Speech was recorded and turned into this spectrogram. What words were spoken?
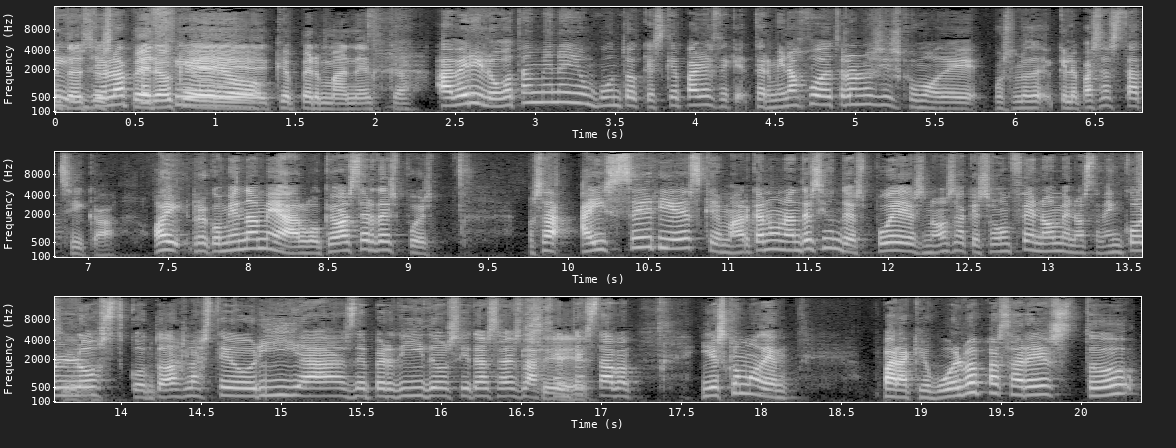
Entonces yo espero que, que permanezca. A ver, y luego también hay un punto que es que parece que termina Juego de Tronos y es como de, pues lo de- que le pasa a esta chica. Ay, recomiéndame algo, ¿qué va a ser después? O sea, hay series que marcan un antes y un después, ¿no? O sea, que son fenómenos. También con Sí. los, con todas las teorías de perdidos y tal, ¿sabes? La Sí. gente estaba... Y es como de, para que vuelva a pasar esto,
